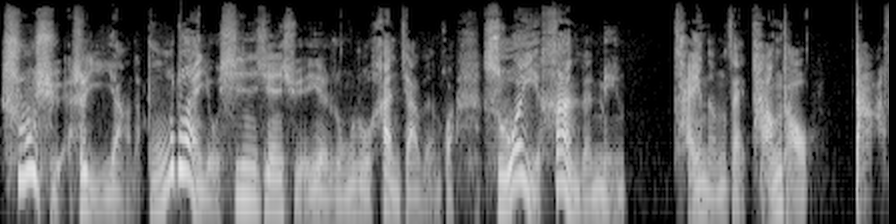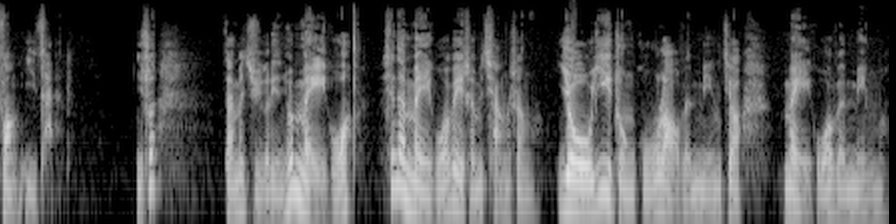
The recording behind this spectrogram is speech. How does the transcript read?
输血是一样的，不断有新鲜血液融入汉家文化，所以汉文明才能在唐朝大放异彩。你说，咱们举个例子，你说美国现在美国为什么强盛？有一种古老文明叫美国文明吗？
